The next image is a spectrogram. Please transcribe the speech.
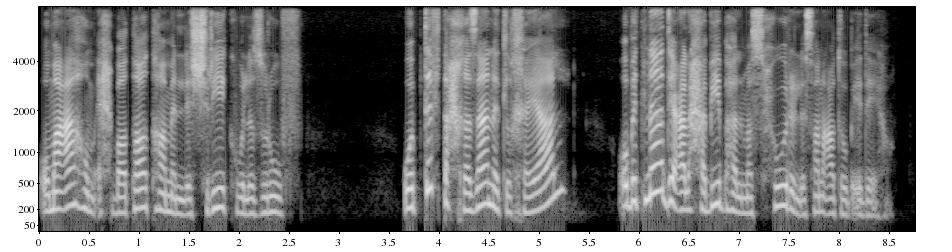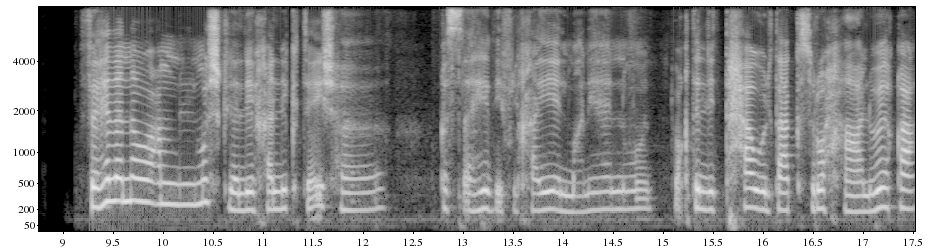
ومعاهم إحباطاتها من الشريك والظروف. وبتفتح خزانة الخيال وبتنادي على حبيبها المسحور اللي صنعته بإيديها. فهذا النوع من المشكلة اللي يخليك تعيشها قصة هذه في الخيال معناها إنه وقت اللي تحاول تعكس روحها على الواقع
